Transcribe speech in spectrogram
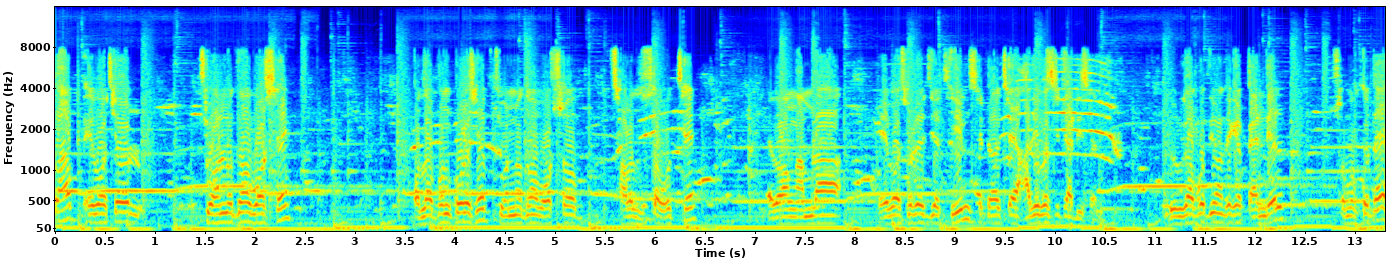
ক্লাব এবছর চুয়ান্নতম বর্ষে পদার্পণ করেছে। চুয়ান্নতম বর্ষ শারদ উৎসব হচ্ছে এবং আমরা এবছরের যে থিম সেটা হচ্ছে আদিবাসী ট্র্যাডিশন। দুর্গা প্রতিমা থেকে প্যান্ডেল সমস্তটাই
